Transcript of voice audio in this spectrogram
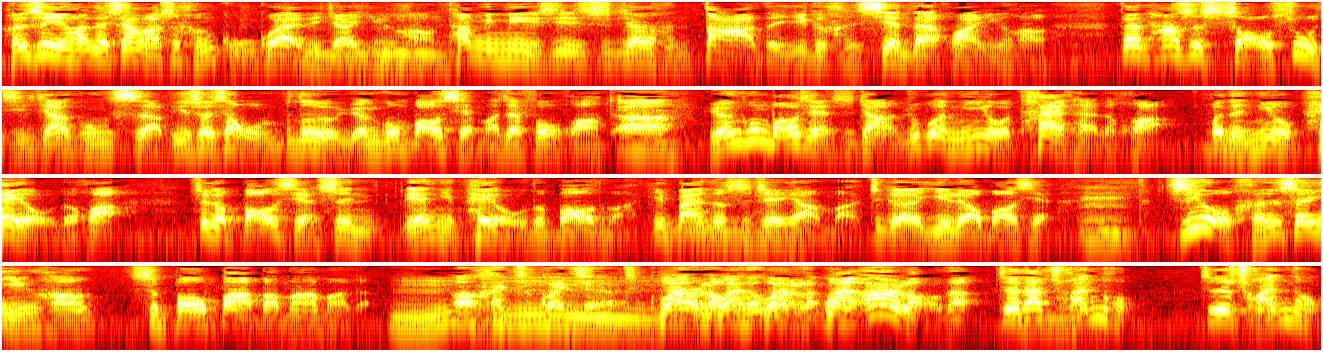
恒生银行在香港是很古怪的一家银行，它明明也是是一家很大的一个很现代化银行，但它是少数几家公司啊，比如说像我们不都有员工保险吗？在凤凰。啊，员工保险是这样，如果你有太太的话，或者你有配偶的话，这个保险是连你配偶都包的嘛，一般都是这样嘛。这个医疗保险，嗯，只有恒生银行是包爸爸妈妈的，嗯。啊，还管这管二老的管，管管二老的，这是他传统，这是传统。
